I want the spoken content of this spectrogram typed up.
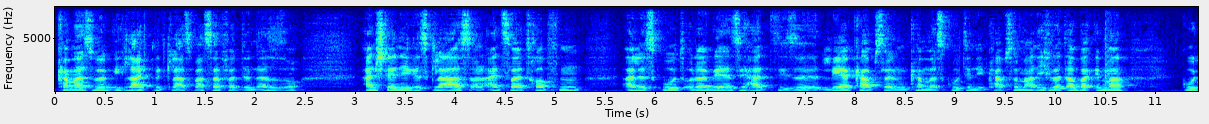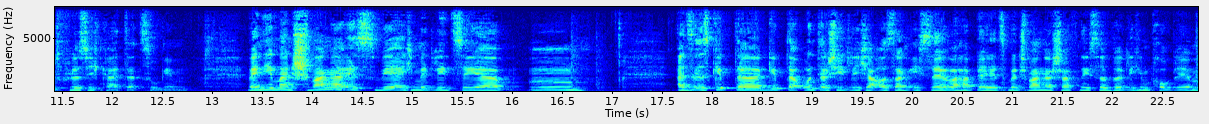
kann man es wirklich leicht mit Glas Wasser verdünnen, also so anständiges Glas und ein, zwei Tropfen, alles gut. Oder wer sie hat, diese Leerkapseln, kann man es gut in die Kapsel machen. Ich würde aber immer gut Flüssigkeit dazugeben. Wenn jemand schwanger ist, wäre ich mit Lycea, hm, also es gibt da, gibt da unterschiedliche Aussagen. Ich selber habe ja jetzt mit Schwangerschaft nicht so wirklich ein Problem.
